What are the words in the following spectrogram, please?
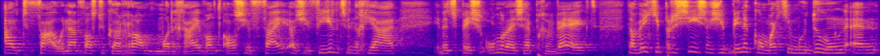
uitvouwen. Nou, dat was natuurlijk een ramp, Mordechai. Want als je, als je 24 jaar in het speciaal onderwijs hebt gewerkt... dan weet je precies als je binnenkomt wat je moet doen. En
